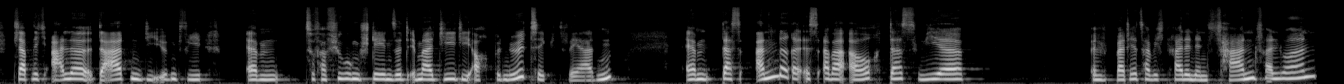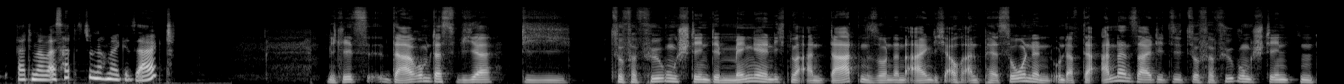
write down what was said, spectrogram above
Ich glaube, nicht alle Daten, die irgendwie ähm, zur Verfügung stehen, sind immer die, die auch benötigt werden. Ähm, das andere ist aber auch, dass wir, äh, warte, jetzt habe ich gerade den Faden verloren. Warte mal, was hattest du nochmal gesagt? Mir geht es darum, dass wir die zur Verfügung stehende Menge nicht nur an Daten, sondern eigentlich auch an Personen und auf der anderen Seite die zur Verfügung stehenden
